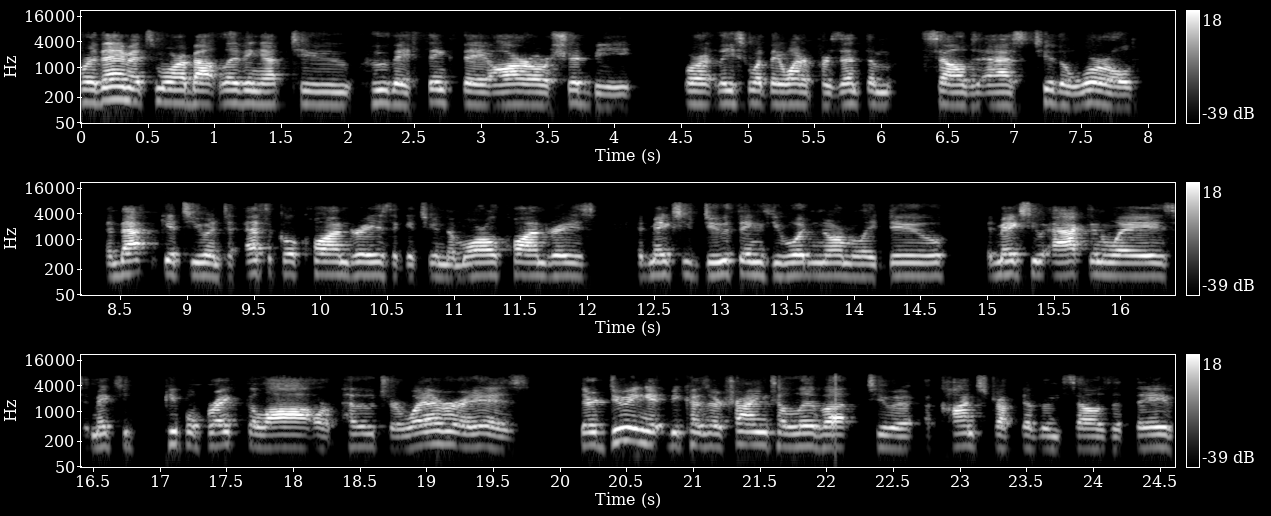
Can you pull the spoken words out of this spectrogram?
for them it's more about living up to who they think they are or should be, or at least what they want to present themselves as to the world. And that gets you into ethical quandaries, it gets you into moral quandaries. It makes you do things you wouldn't normally do. It makes you act in ways. It makes you people break the law or poach or whatever it is, they're doing it because they're trying to live up to a, a construct of themselves that they've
